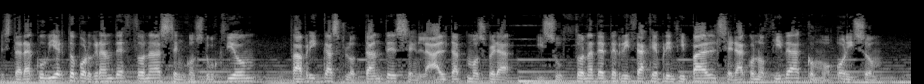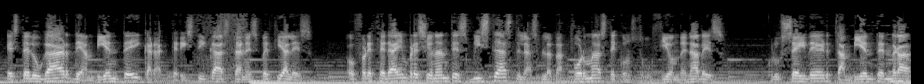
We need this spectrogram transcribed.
estará cubierto por grandes zonas en construcción, fábricas flotantes en la alta atmósfera y su zona de aterrizaje principal será conocida como Horizon. Este lugar de ambiente y características tan especiales ofrecerá impresionantes vistas de las plataformas de construcción de naves. Crusader también tendrá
